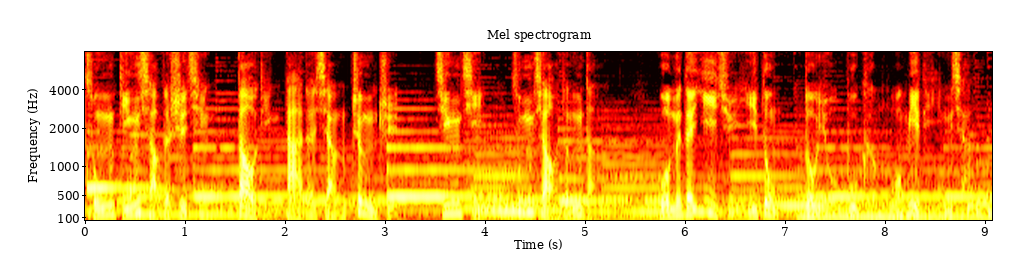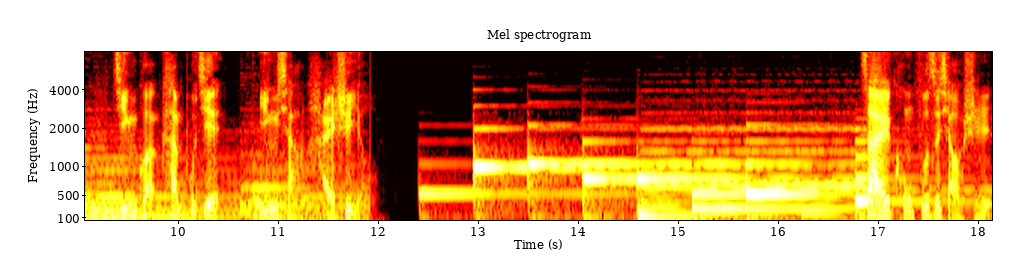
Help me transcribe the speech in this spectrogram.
从顶小的事情到顶大的，像政治、经济、宗教等等，我们的一举一动都有不可磨灭的影响，尽管看不见，影响还是有。在孔夫子小时，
